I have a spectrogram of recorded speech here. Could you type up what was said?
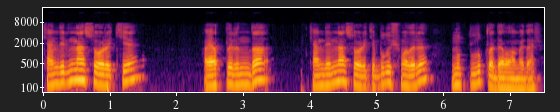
kendilerinden sonraki hayatlarında kendilerinden sonraki buluşmaları mutlulukla devam eder.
